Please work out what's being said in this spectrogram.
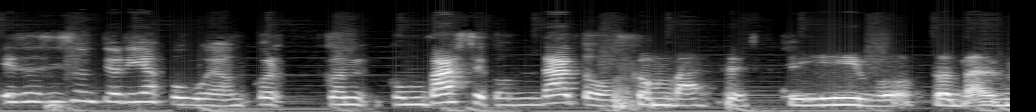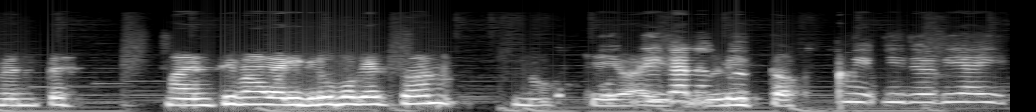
Esas sí son teorías, pues, weón, con, con, con base, con datos. Con bases, sí, vos, totalmente. Más encima del grupo que son, no, que yo ahí, listo. Mi, mi teoría ahí.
